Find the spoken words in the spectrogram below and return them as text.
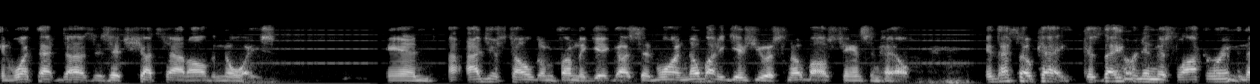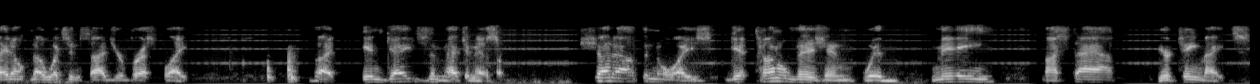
And what that does is it shuts out all the noise. And I, I just told them from the get go, I said, one, nobody gives you a snowball's chance in hell. And that's okay because they aren't in this locker room and they don't know what's inside your breastplate. But engage the mechanism, shut out the noise, get tunnel vision with me, my staff, your teammates.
